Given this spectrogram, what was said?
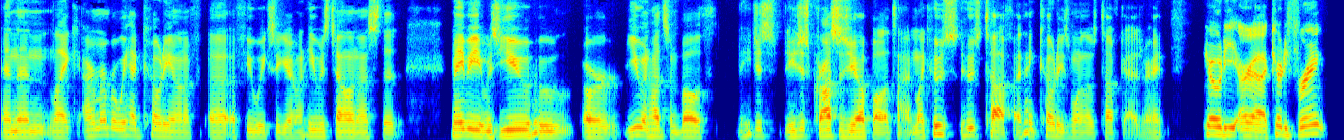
and then like I remember we had Cody on a, a few weeks ago, and he was telling us that maybe it was you who or you and Hudson both. He just he just crosses you up all the time. Like who's who's tough? I think Cody's one of those tough guys, right? Cody or uh, Cody Frank.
